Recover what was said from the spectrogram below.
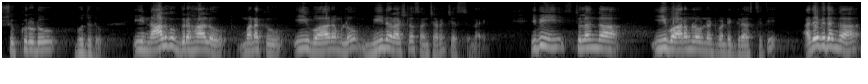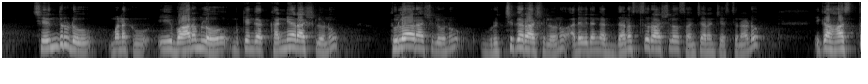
శుక్రుడు బుధుడు. ఈ నాలుగు గ్రహాలు మనకు ఈ వారంలో మీన రాశిలో సంచారం చేస్తున్నాయి. ఇవి స్థూలంగా ఈ వారంలో ఉన్నటువంటి గ్రహస్థితి. అదేవిధంగా చంద్రుడు మనకు ఈ వారంలో ముఖ్యంగా కన్యారాశిలోను తులారాశిలోను వృశ్చిక రాశిలోను అదేవిధంగా ధనస్సు రాశిలో సంచారం చేస్తున్నాడు. ఇక హస్త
